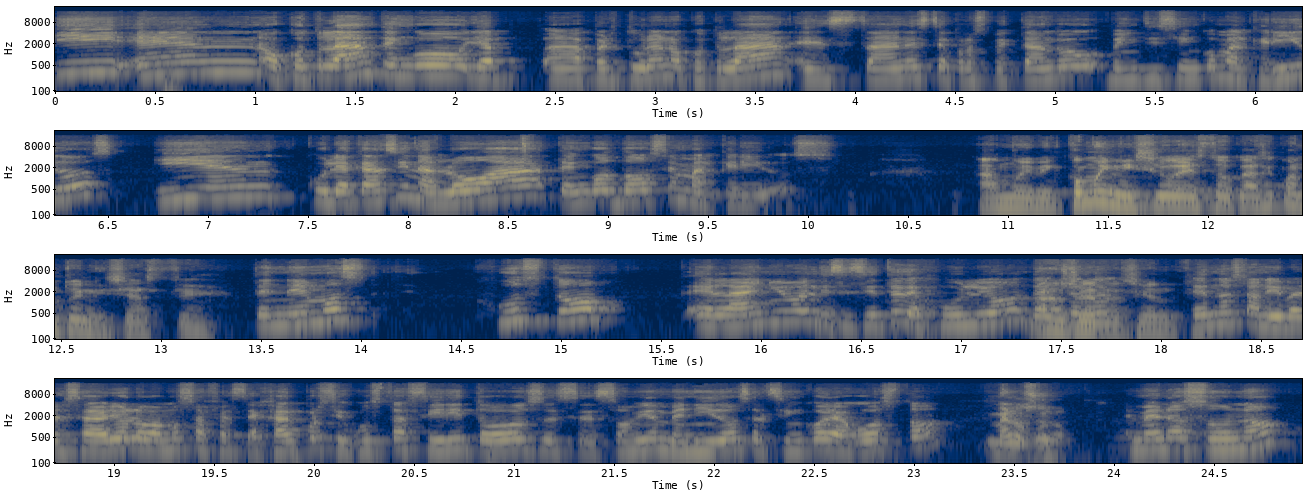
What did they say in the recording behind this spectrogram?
Y en Ocotlán, tengo ya apertura en Ocotlán, están este, prospectando 25 malqueridos. Y en Culiacán, Sinaloa, tengo 12 malqueridos. Ah, muy bien. ¿Cómo inició esto? ¿Hace cuánto iniciaste? Tenemos justo el año, el 17 de julio. De ah, hecho, es nuestro aniversario, lo vamos a festejar por si gusta Siri, todos este, son bienvenidos el 5 de agosto. Menos uno. Menos uno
